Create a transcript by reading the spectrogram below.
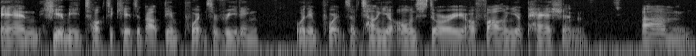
and hear me talk to kids about the importance of reading or the importance of telling your own story or following your passion. Um,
